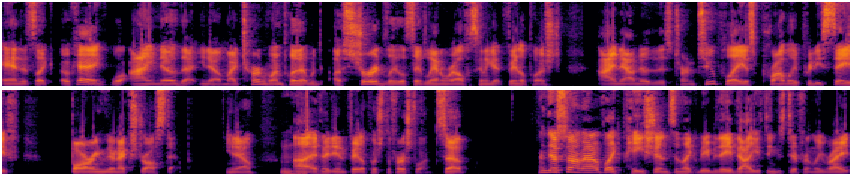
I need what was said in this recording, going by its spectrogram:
and it's like, okay, well, I know that, you know, my turn one play that would assuredly, let's say Llanowar Elf is going to get fatal pushed. I now know that this turn two play is probably pretty safe, barring their next draw step, you know, mm-hmm. uh, if they didn't fatal push the first one. So, and there's some amount of like patience and like maybe they value things differently, right?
